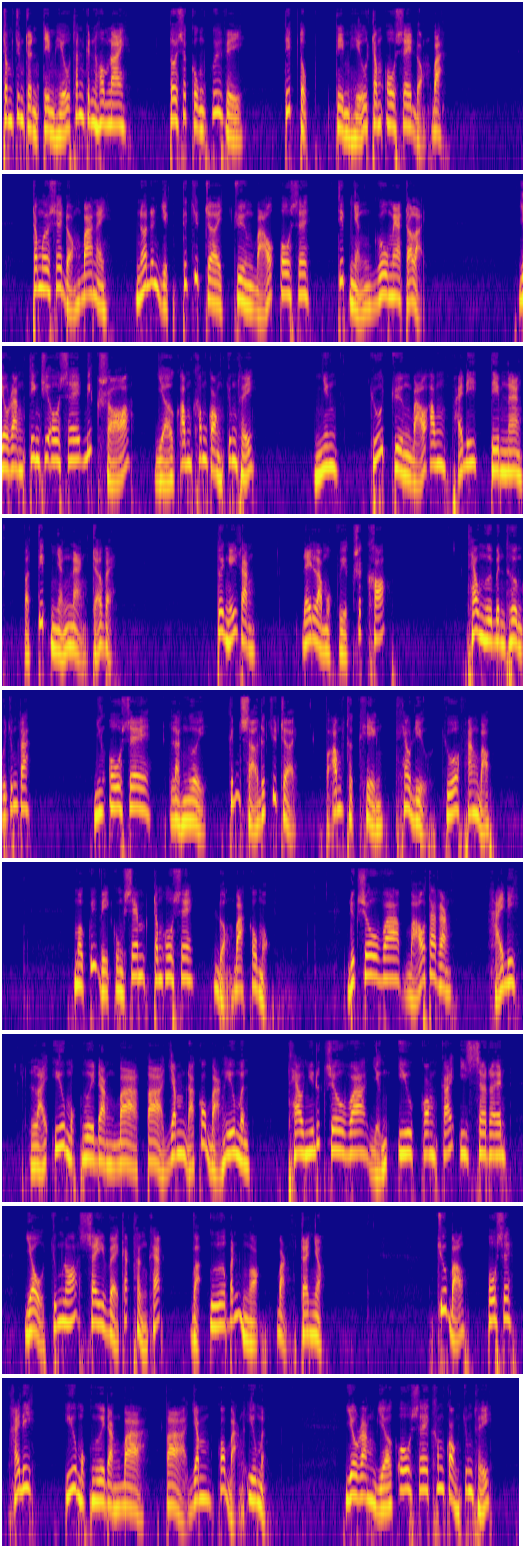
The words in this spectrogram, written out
Trong chương trình tìm hiểu Thánh Kinh hôm nay, tôi sẽ cùng quý vị tiếp tục tìm hiểu trong OC đoạn 3. Trong OC đoạn 3 này, nói đến việc Đức Chúa Trời truyền bảo OC tiếp nhận Gomer trở lại. Dầu rằng tiên tri OC biết rõ vợ của ông không còn chung thủy, nhưng Chúa truyền bảo ông phải đi tìm nàng và tiếp nhận nàng trở về. Tôi nghĩ rằng đây là một việc rất khó. Theo người bình thường của chúng ta, nhưng OC là người kính sợ Đức Chúa Trời và ông thực hiện theo điều Chúa phán bảo. Mời quý vị cùng xem trong OC đoạn 3 câu 1. Đức Sô Va bảo ta rằng, hãy đi, lại yêu một người đàn bà tà dâm đã có bạn yêu mình, theo như Đức Sô Va vẫn yêu con cái Israel, dầu chúng nó xây về các thần khác và ưa bánh ngọt bằng trái nhỏ. Chúa bảo, ô xê, hãy đi, yêu một người đàn bà tà dâm có bạn yêu mình. Dầu rằng vợ ô xê không còn chung thủy,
